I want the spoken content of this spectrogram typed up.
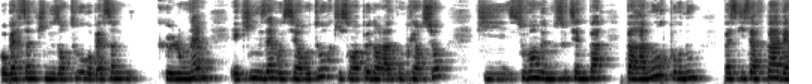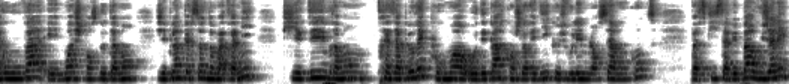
aux personnes qui nous entourent, aux personnes que l'on aime et qui nous aiment aussi en retour, qui sont un peu dans l'incompréhension, qui souvent ne nous soutiennent pas par amour pour nous, parce qu'ils savent pas vers où on va. Et moi, je pense notamment, j'ai plein de personnes dans ma famille qui étaient vraiment très apeurés pour moi au départ quand je leur ai dit que je voulais me lancer à mon compte parce qu'ils savaient pas où j'allais.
